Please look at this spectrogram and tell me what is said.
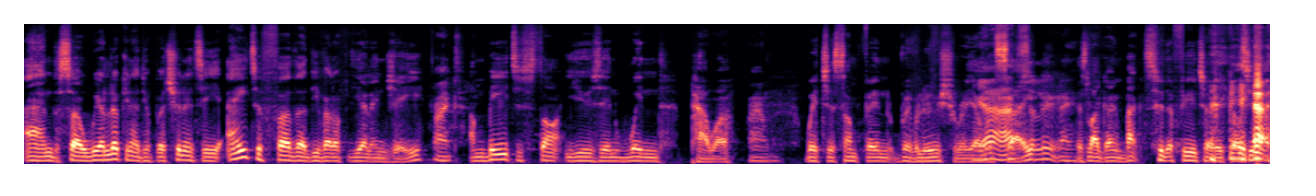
And so we are looking at the opportunity a to further develop the LNG, Right. and b to start using wind power. Wow. Which is something revolutionary, I Yeah, would say. absolutely. It's like going back to the future because you know,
